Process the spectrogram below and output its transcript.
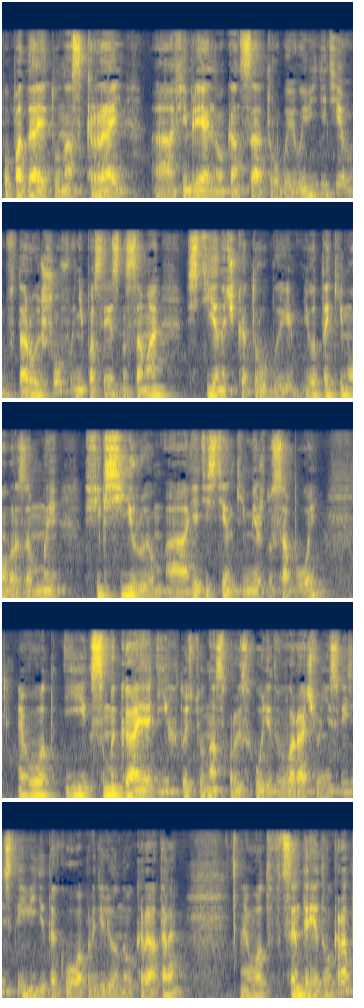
попадает у нас край фимбриального конца трубы, вы видите, второй шов непосредственно сама стеночка трубы. И вот таким образом мы фиксируем а, эти стенки между собой. Вот, и смыкая их, то есть у нас происходит выворачивание слизистой в виде такого определенного кратера. Вот, в центре этого кратера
